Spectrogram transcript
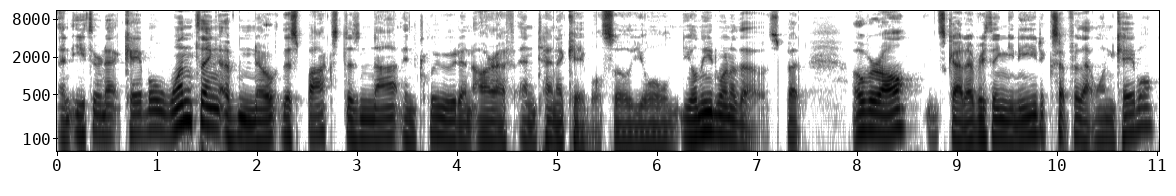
an Ethernet cable. One thing of note: this box does not include an RF antenna cable, so you'll you'll need one of those. But overall, it's got everything you need except for that one cable,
